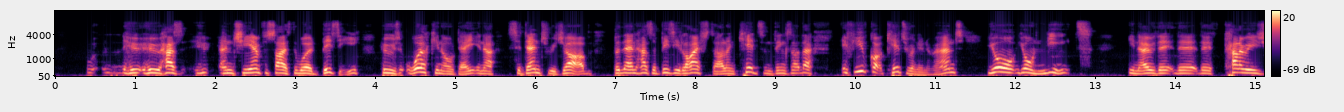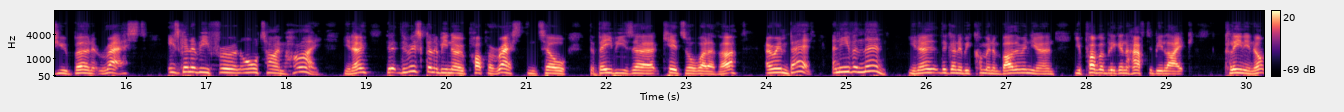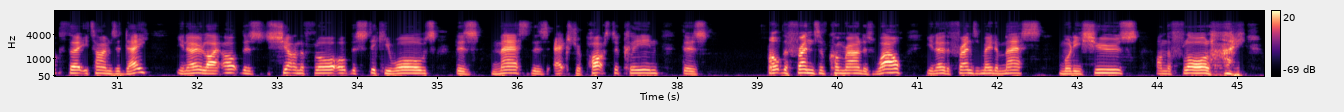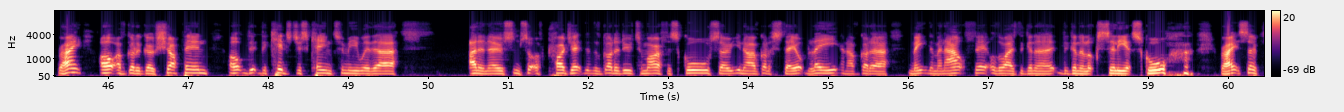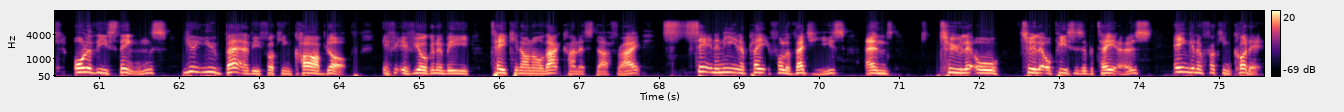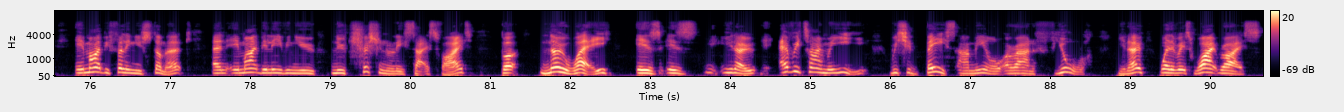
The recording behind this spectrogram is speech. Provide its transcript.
who who has who, and she emphasized the word busy who's working all day in a sedentary job but then has a busy lifestyle and kids and things like that. If you've got kids running around your your NEAT. You know the the the calories you burn at rest is going to be for an all-time high you know there, is going to be no proper rest until the babies uh kids or whatever are in bed and even then you know they're going to be coming and bothering you and you're probably going to have to be like cleaning up 30 times a day. You know, like, oh, there's shit on the floor, oh, there's sticky walls, there's mess, there's extra pots to clean, there's, oh, the friends have come round as well. You know, the friends have made a mess, muddy shoes on the floor, like, right? Oh, I've got to go shopping. Oh, the, the kids just came to me with a, I don't know, some sort of project that they've got to do tomorrow for school. So, you know, I've got to stay up late and I've got to make them an outfit. Otherwise they're gonna they're gonna look silly at school. right? So all of these things, you you better be fucking carved up if if you're gonna be taking on all that kind of stuff, right? Sitting and eating a plate full of veggies and two little two little pieces of potatoes ain't gonna fucking cut it. It might be filling your stomach and it might be leaving you nutritionally satisfied, but no way is is you know every time we eat we should base our meal around fuel you know? Whether it's white rice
